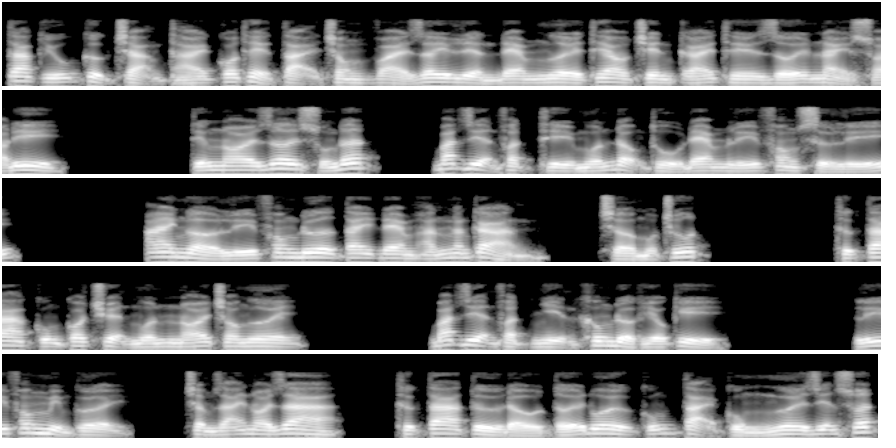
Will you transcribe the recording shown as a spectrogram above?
ta cứu cực trạng thái có thể tại trong vài giây liền đem ngươi theo trên cái thế giới này xóa đi. Tiếng nói rơi xuống đất, bắt diện Phật thì muốn động thủ đem Lý Phong xử lý. Ai ngờ Lý Phong đưa tay đem hắn ngăn cản, chờ một chút. Thực ta cũng có chuyện muốn nói cho ngươi. Bắt diện Phật nhịn không được hiếu kỳ. Lý Phong mỉm cười, chậm rãi nói ra, thực ta từ đầu tới đuôi cũng tại cùng ngươi diễn xuất,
